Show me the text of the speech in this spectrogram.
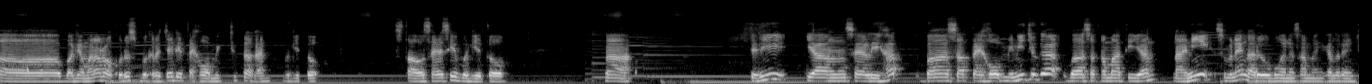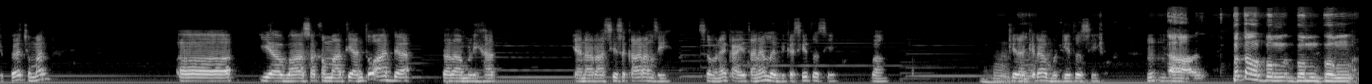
uh, bagaimana Roh Kudus bekerja di Tehomik juga kan, begitu. Setahu saya sih begitu. Nah, jadi yang saya lihat bahasa tehom ini juga bahasa kematian. Nah ini sebenarnya nggak ada hubungannya sama yang kalian juga, cuman uh, ya bahasa kematian tuh ada dalam melihat ya narasi sekarang sih. Sebenarnya kaitannya lebih ke situ sih, bang. Hmm. Kira-kira begitu sih. Uh, betul, bung, bung, bung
